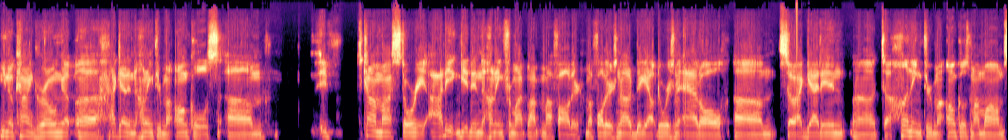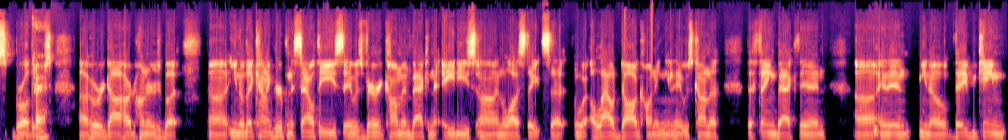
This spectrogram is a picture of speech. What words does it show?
you know, kind of growing up, uh, I got into hunting through my uncles. Um, if it's kind of my story. I didn't get into hunting from my, my, my father. My father is not a big outdoorsman at all. Um, so I got in uh, to hunting through my uncles, my mom's brothers, okay. uh, who are diehard hunters. But uh, you know, they kind of grew up in the southeast. It was very common back in the '80s uh, in a lot of states that allowed dog hunting, and it was kind of the thing back then. Uh, and then you know they became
